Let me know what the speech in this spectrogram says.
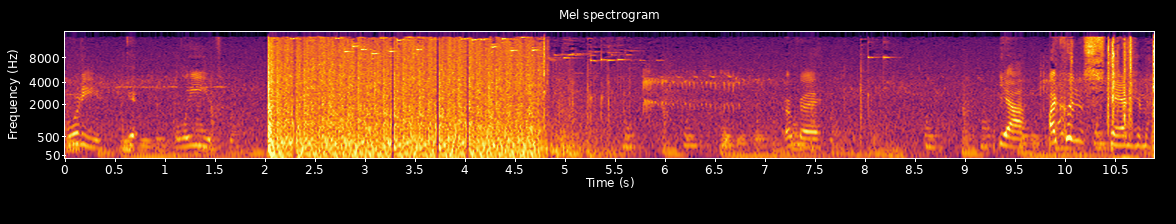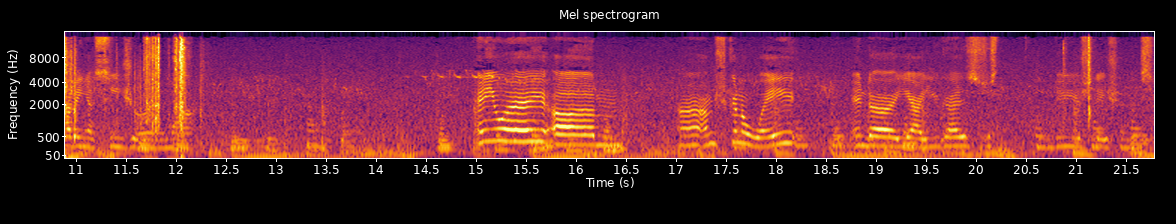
Woody, get leave. Okay. Yeah, I couldn't stand him having a seizure anymore. Anyway, um, uh, I'm just gonna wait, and uh, yeah, you guys just do your stations.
